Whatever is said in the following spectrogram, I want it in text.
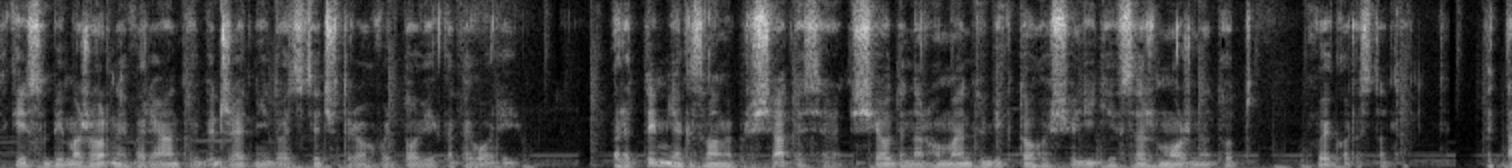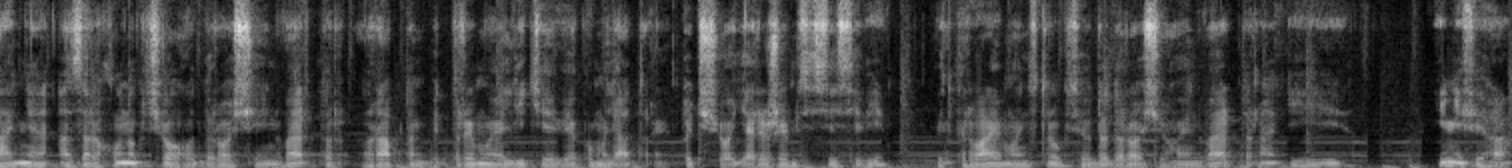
Такий собі мажорний варіант в бюджетній 24 вольтовій категорії. Перед тим як з вами прощатися, ще один аргумент в бік того, що літій все ж можна тут використати. Питання: а за рахунок чого дорожчий інвертор раптом підтримує літієві акумулятори? Тут що, є режим CCCV? Відкриваємо інструкцію до дорожчого інвертора і. І ніфіга.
